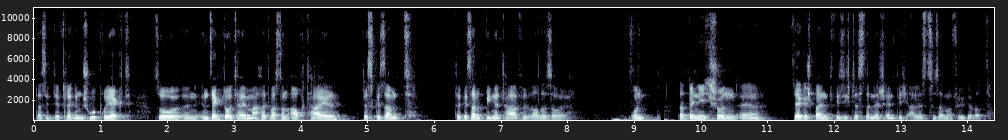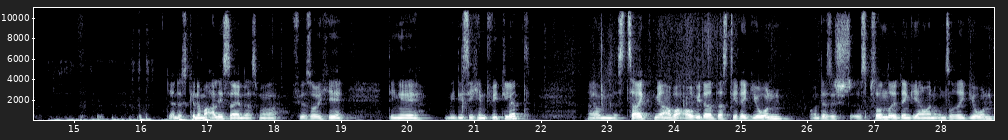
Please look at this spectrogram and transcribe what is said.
dass sie vielleicht im Schulprojekt so ein Insektenhotel machen, was dann auch Teil des Gesamt, der Gesamtbienentafel werden soll. Und da bin ich schon äh, sehr gespannt, wie sich das dann letztendlich alles zusammenfügen wird. Ja, das können wir alle sein, dass man für solche Dinge, wie die sich entwickelt. Ähm, es zeigt mir aber auch wieder, dass die Region, und das ist das Besondere, denke ich, auch an unserer Region,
